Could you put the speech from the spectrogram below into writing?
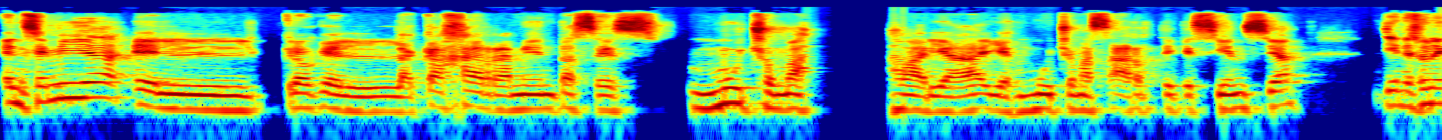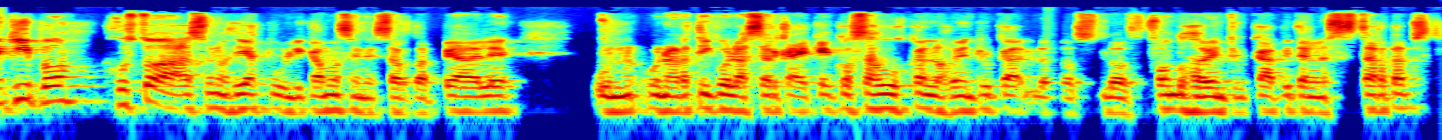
En semilla, creo que la caja de herramientas es mucho más variada y es mucho más arte que ciencia tienes un equipo, justo hace unos días publicamos en Startup un, un artículo acerca de qué cosas buscan los, los, los, fondos de Venture Capital en las startups,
